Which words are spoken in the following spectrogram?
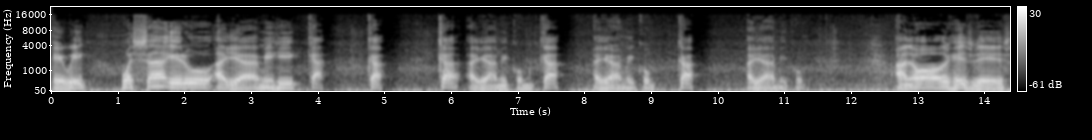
a week. وسائر أيامه ك ك كأيامكم كأيامكم كأيامكم and all his days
